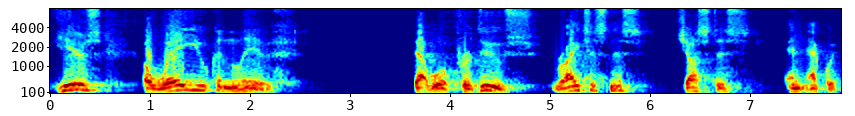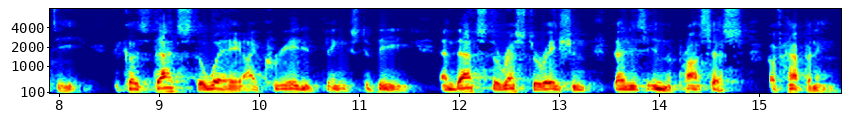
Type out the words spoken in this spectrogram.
here's a way you can live that will produce righteousness, justice, and equity, because that's the way I created things to be. And that's the restoration that is in the process of happening.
